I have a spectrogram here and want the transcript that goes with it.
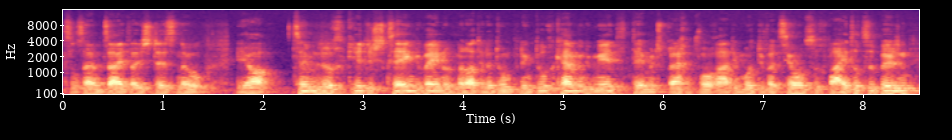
zur selben Zeit ist das noch ja, ziemlich kritisch gesehen gewesen und man hat nicht unbedingt durchkommen damit. Dementsprechend war auch die Motivation, sich weiterzubilden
